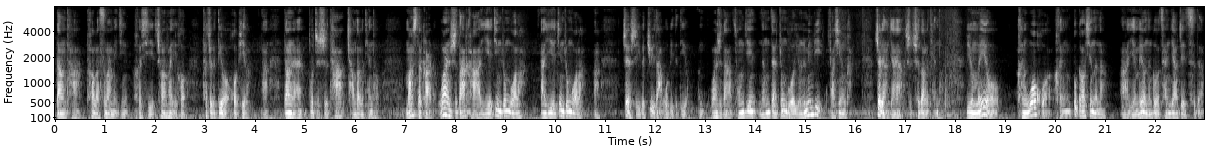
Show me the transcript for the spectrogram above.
当他掏了四万美金和席吃完饭以后，他这个 deal 获批了啊。当然不只是他尝到了甜头，Mastercard 万事达卡也进中国了啊，也进中国了啊。这是一个巨大无比的 deal。嗯，万事达从今能在中国用人民币发信用卡，这两家呀是吃到了甜头。有没有很窝火、很不高兴的呢？啊，也没有能够参加这次的，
